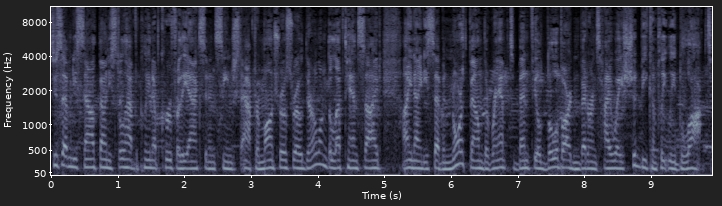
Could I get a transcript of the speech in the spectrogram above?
270 southbound, you still have the cleanup crew for the accident scene just after Montrose Road. They're along the left-hand side. I-97 northbound, the ramp to Benfield Boulevard and Veterans Highway should be completely blocked.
